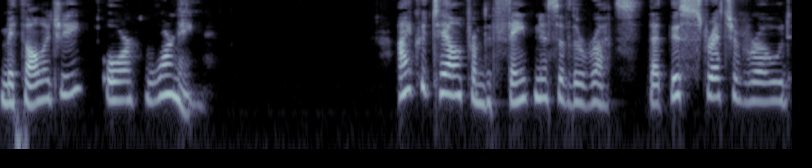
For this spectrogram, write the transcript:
mythology or warning? I could tell from the faintness of the ruts that this stretch of road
